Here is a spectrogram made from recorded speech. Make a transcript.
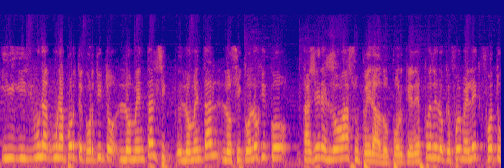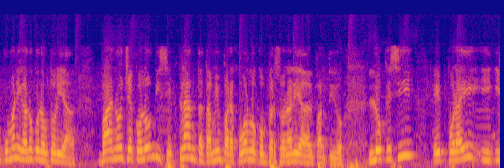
Y, y una- un aporte cortito, lo mental, lo mental, lo psicológico, Talleres lo ha superado, porque después de lo que fue Melec, fue a Tucumán y ganó con autoridad. Va anoche a Colombia y se planta también para jugarlo con personalidad al partido. Lo que sí, eh, por ahí, y,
